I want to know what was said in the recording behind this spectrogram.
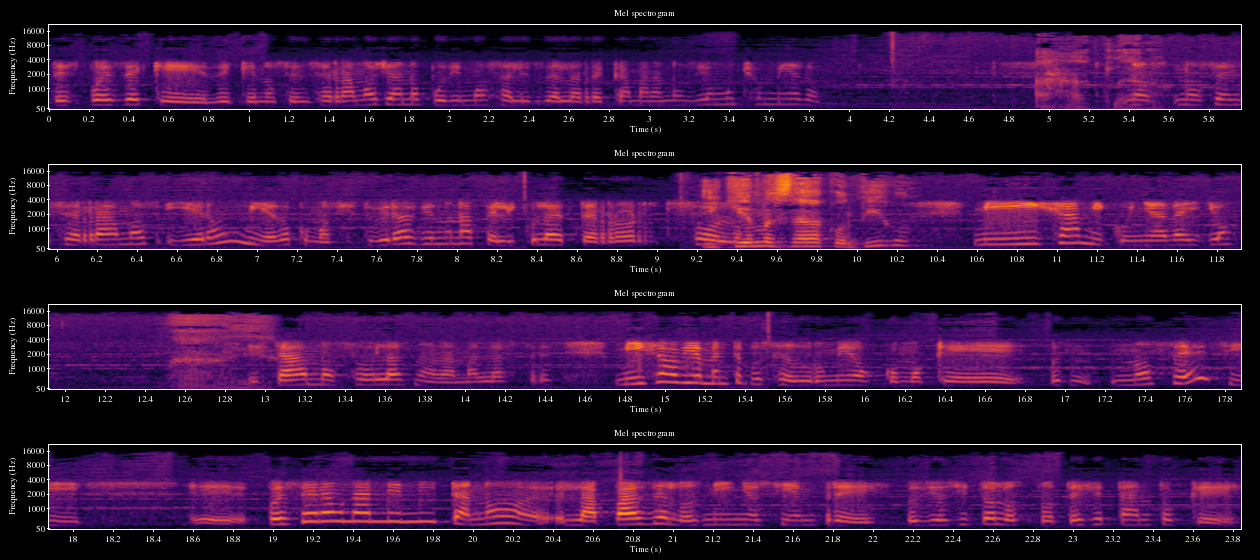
Después de que, de que nos encerramos ya no pudimos salir de la recámara, nos dio mucho miedo. Ajá, claro. Nos, nos encerramos y era un miedo como si estuvieras viendo una película de terror solo. ¿Y quién más estaba contigo? Mi hija, mi cuñada y yo. Ah. Estábamos solas nada más las tres. Mi hija obviamente pues se durmió, como que, pues no sé si, eh, pues era una nenita, ¿no? La paz de los niños siempre, pues Diosito los protege tanto que,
